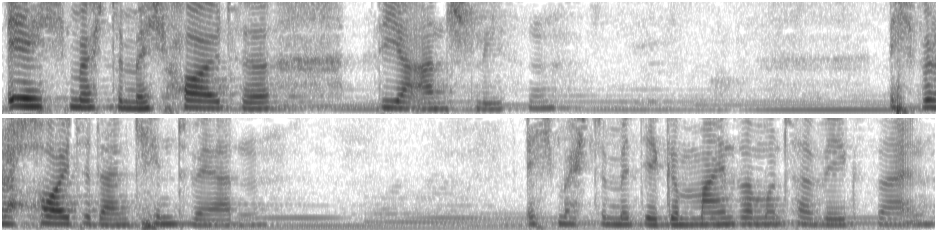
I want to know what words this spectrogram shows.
Ich möchte mich heute dir anschließen. Ich will heute dein Kind werden ich möchte mit dir gemeinsam unterwegs sein.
